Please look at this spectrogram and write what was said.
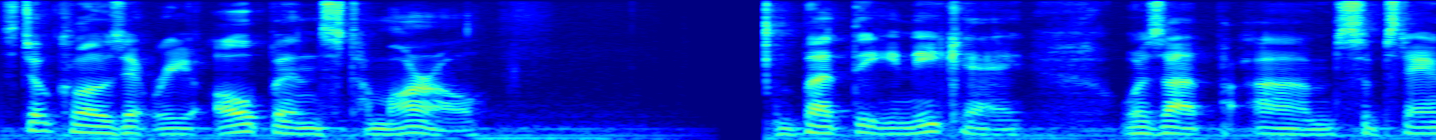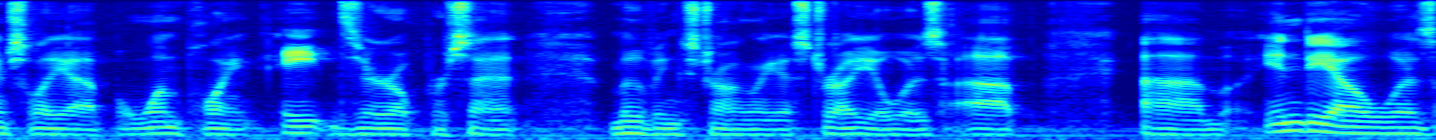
still closed, it reopens tomorrow. But the Nikkei was up um, substantially up 1.80%, moving strongly. Australia was up. Um, India was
